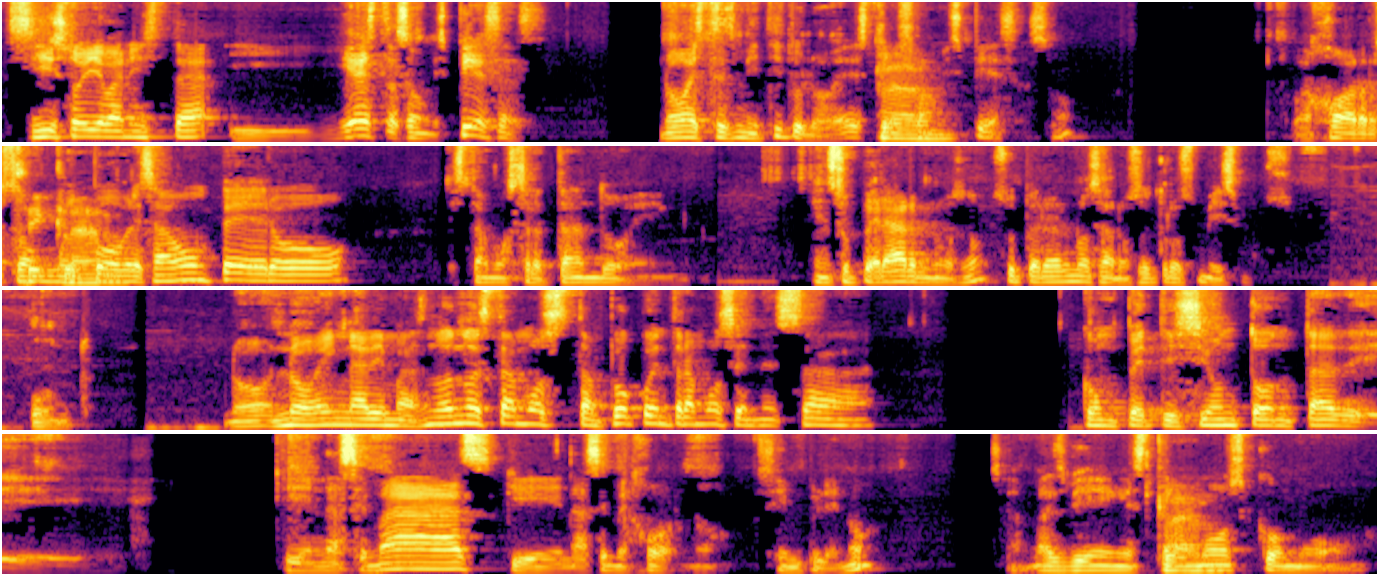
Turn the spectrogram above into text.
sí soy ebanista y estas son mis piezas. No, este es mi título, estas son mis piezas, ¿no? Mejor son muy pobres aún, pero estamos tratando en, superarnos, ¿no? Superarnos a nosotros mismos. Punto. No, no en nadie más. No, no estamos, tampoco entramos en esa competición tonta de quién hace más, quién hace mejor, ¿no? Simple, ¿no? O sea, más bien estamos como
